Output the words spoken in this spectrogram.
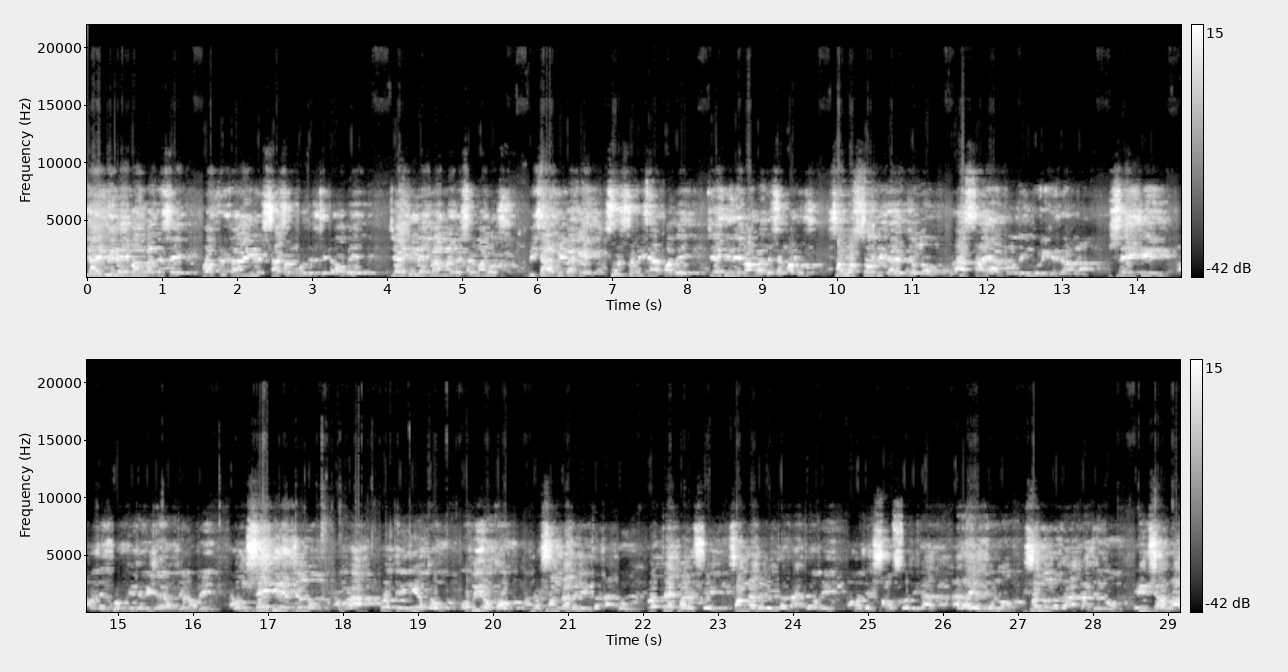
যেই দিন এই বাংলাদেশে প্রকৃত আইনের শাসন প্রতিষ্ঠিত হবে যেই দিন এই বাংলাদেশের মানুষ বিচার বিভাগে সুষ্ঠু বিচার পাবে যেই দিন এই বাংলাদেশের মানুষ সমস্ত অধিকারের জন্য রাস্তায় আর কোনোদিন গুলি খেতে হবে না, সেই দিন আমাদের প্রকৃত বিজয় অর্জন হবে। এবং সেই দিনের জন্য আমরা প্রতিনিয়ত অবিরত আমরা সংগ্রামে লিপ্ত থাকব। প্রত্যেক মানুষকে সংগ্রামে লিপ্ত থাকতে হবে। আমাদের সমস্ত অধিকার আদায়ের জন্য, সমুন্নত রাখার জন্য। ইনশাআল্লাহ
